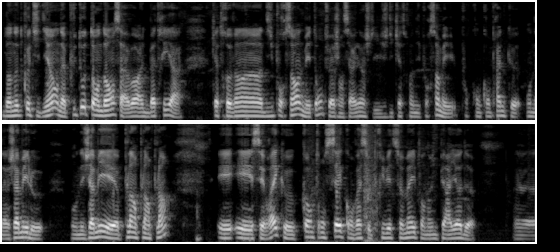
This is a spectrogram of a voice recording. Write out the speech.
dans notre quotidien, on a plutôt tendance à avoir une batterie à 90%, admettons, tu vois, j'en sais rien, je dis, je dis 90%, mais pour qu'on comprenne qu'on n'a jamais le, on n'est jamais plein, plein, plein. Et, c'est vrai que quand on sait qu'on va se priver de sommeil pendant une période, euh,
